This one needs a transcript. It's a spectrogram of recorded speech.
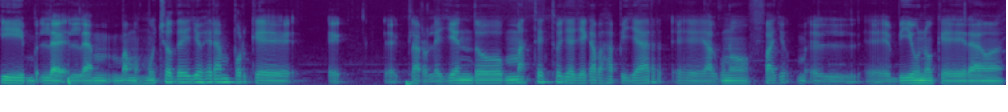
Y la- la- vamos, muchos de ellos eran porque, eh, eh, claro, leyendo más texto ya llegabas a pillar eh, algunos fallos. El- eh, vi uno que era,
